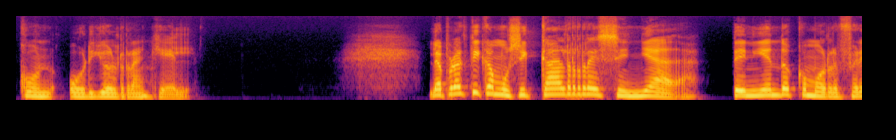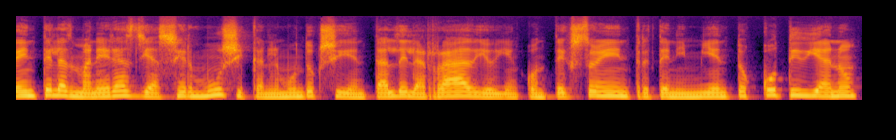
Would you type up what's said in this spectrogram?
con Oriol Rangel. La práctica musical reseñada, teniendo como referente las maneras de hacer música en el mundo occidental de la radio y en contexto de entretenimiento cotidiano,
